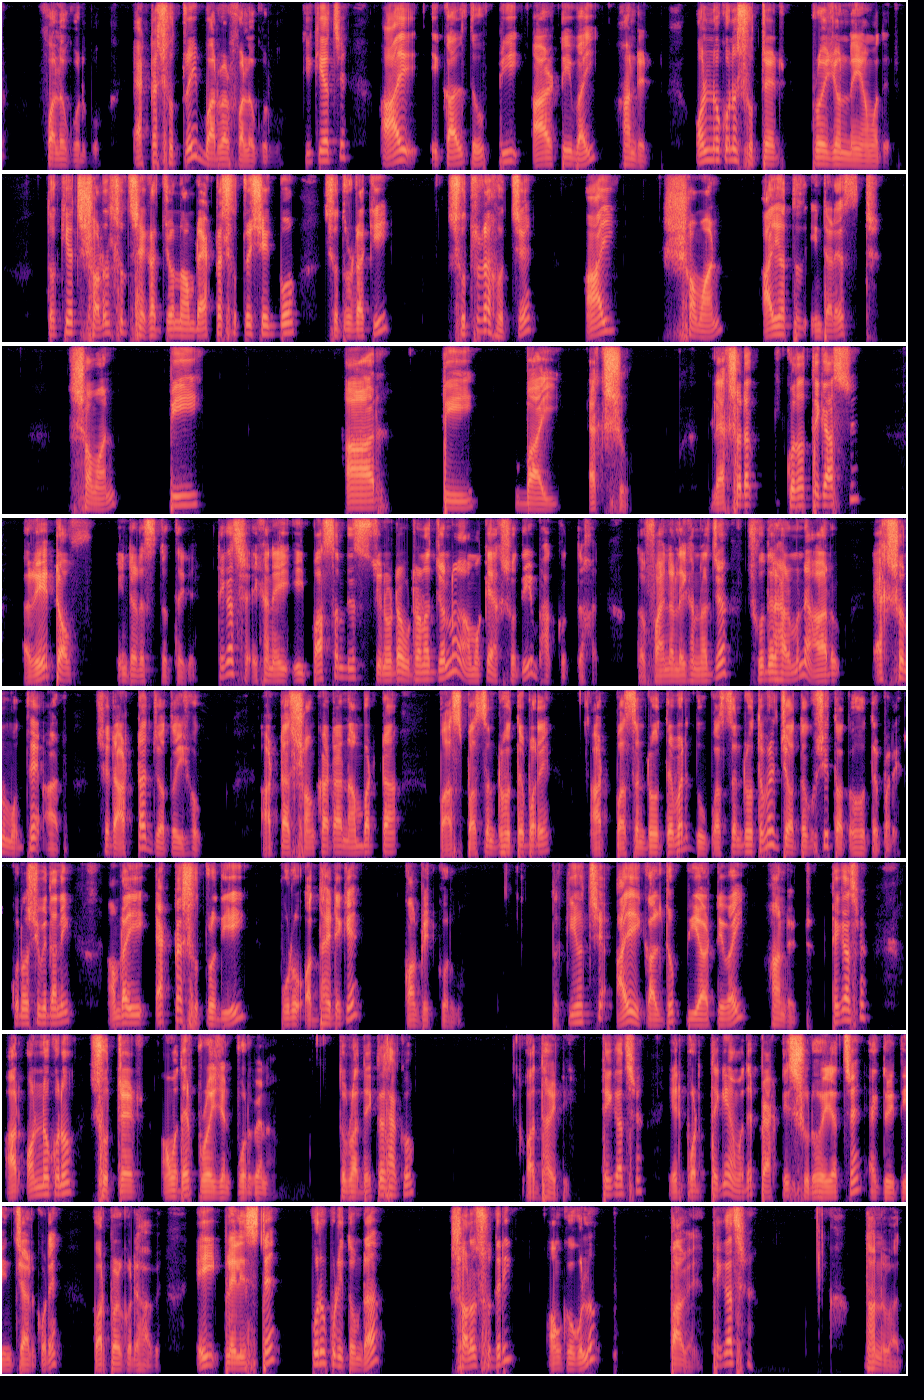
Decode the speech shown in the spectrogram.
ফলো করব। একটা সূত্রই বারবার ফলো করব। কি কি আছে? I equal to P R T by hundred অন্য কোনো সূত্রের প্রয়োজন নেই আমাদের। তো কী হচ্ছে সরল সূত্র শেখার জন্য আমরা একটা সূত্র শিখব। সূত্রটা কি? সূত্রটা হচ্ছে আই সমান আই অর্থাৎ ইন্টারেস্ট সমান পি আর টি বাই একশো। তাহলে একশোটা কোথা থেকে আসছে? রেট অফ ইন্টারেস্টের থেকে, ঠিক আছে? এখানে এই পার্সেন্টেজ চিহ্নটা ওঠানোর জন্য আমাকে একশো দিয়ে ভাগ করতে হয়। তো ফাইনাল এখানে হচ্ছে সুদের হার মানে আর একশোর মধ্যে আর, সেটা আটটার যতই হোক। আটটার সংখ্যাটা নাম্বারটা পাঁচ পার্সেন্ট হতে পারে, আট পার্সেন্ট হতে পারে, দু পার্সেন্ট হতে পারে, যত খুশি তত হতে পারে। কোনো অসুবিধা নেই। আমরা এই একটা সূত্র দিয়েই পুরো অধ্যায়টাকে কমপ্লিট করব। তো কি হচ্ছে? I equal to PRT by hundred ঠিক আছে? আর অন্য কোনো সূত্রের আমাদের প্রয়োজন পড়বে না। তোমরা দেখতে থাকো অধ্যায়টি, ঠিক আছে? এরপর থেকে আমাদের প্র্যাকটিস শুরু হয়ে যাচ্ছে, এক, দুই, তিন, চার করে পরপর করে হবে। এই প্লেলিস্টে পুরোপুরি তোমরা সরল সুদেরই অঙ্কগুলো পাবে, ঠিক আছে? ধন্যবাদ।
